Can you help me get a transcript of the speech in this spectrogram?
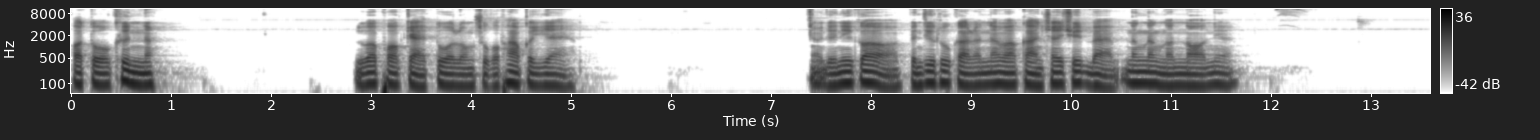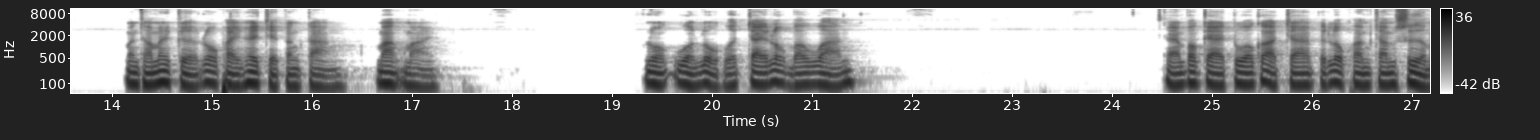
พอโตขึ้นนะ หรือว่าพอแก่ตัวลงสุขภาพก็แย่ เดี๋ยวนี้ก็เป็นที่รู้กันแล้วนะว่าการใช้ชีวิตแบบนั่งนั่งนอนนอนเนี่ย มันทำให้เกิดโรคภัยไข้เจ็บต่างๆ มากมาย โรคอ้วนโรคหัวใจโรคเบาหวานแถมพอแก่ตัวก็อาจจะเป็นโรคความจำเสื่อม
